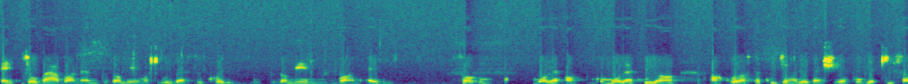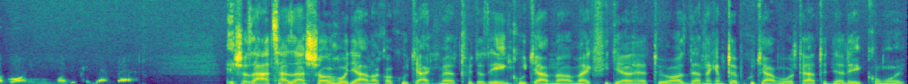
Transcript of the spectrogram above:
egy szobában, nem tudom én, most úgy veszük, hogy tudom én, van egy szag mole, a molekula, akkor azt a kutya nagyobb esélye fogja kiszagolni, mint mondjuk egy ember. És az átszázással hogy állnak a kutyák? Mert hogy az én kutyámnál megfigyelhető az, de hát nekem több kutyám volt, tehát egy elég komoly,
